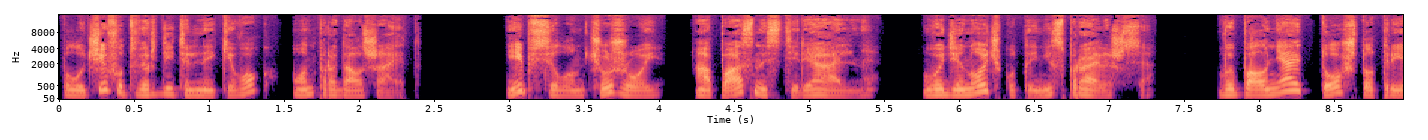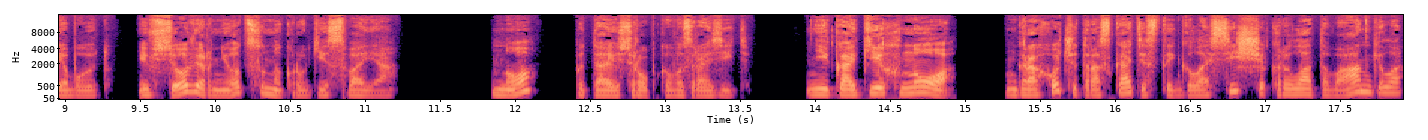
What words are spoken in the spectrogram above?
Получив утвердительный кивок, он продолжает. Ипсилон чужой, опасности реальны. В одиночку ты не справишься. Выполняй то, что требуют, и все вернется на круги своя. Но, пытаюсь робко возразить, никаких «но», грохочет раскатистый голосище крылатого ангела,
